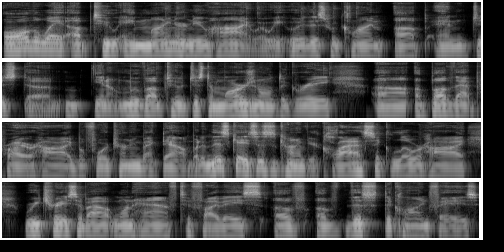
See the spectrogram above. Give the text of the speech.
all the way up to a minor new high where we where this would climb up and just uh, you know move up to just a marginal degree uh, above that prior high before turning back down. But in this case, this is kind of your classic lower high, retrace about one half to five eighths of of this decline phase.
